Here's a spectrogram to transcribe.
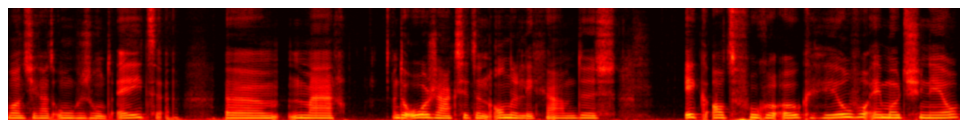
want je gaat ongezond eten. Ehm, maar de oorzaak zit in een ander lichaam. Dus ik had vroeger ook heel veel emotioneel.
